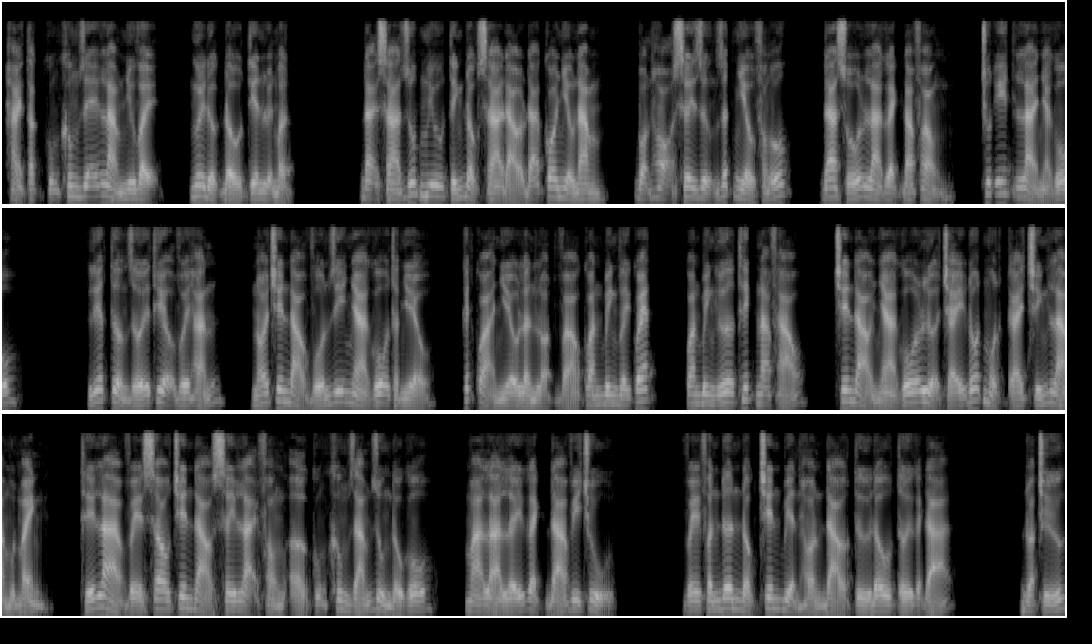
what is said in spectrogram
Hải tặc cũng không dễ làm như vậy, ngươi được đầu tiên luyện mật. Đại xà giúp mưu tính độc xà đảo đã có nhiều năm, bọn họ xây dựng rất nhiều phòng ốc, đa số là gạch đá phòng chút ít là nhà gỗ liếc tưởng giới thiệu với hắn, nói trên đảo vốn dĩ nhà gỗ thật nhiều, kết quả nhiều lần lọt vào quan binh vây quét, quan binh ưa thích nã pháo, trên đảo nhà gỗ lửa cháy đốt một cái chính là một mảnh, thế là về sau trên đảo xây lại phòng ở cũng không dám dùng đầu gỗ, mà là lấy gạch đá vi chủ. Về phần đơn độc trên biển hòn đảo từ đâu tới gạch đá? Đoạt chứ.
